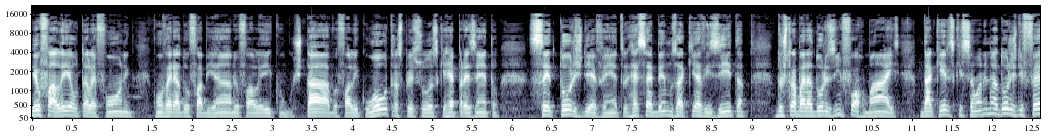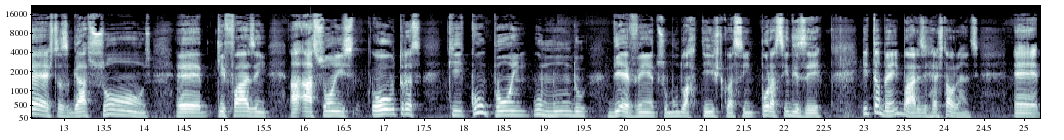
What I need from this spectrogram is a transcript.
Eu falei ao telefone com o vereador Fabiano, eu falei com o Gustavo, eu falei com outras pessoas que representam setores de eventos. Recebemos aqui a visita dos trabalhadores informais, daqueles que são animadores de festas, garçons, é, que fazem a, ações outras que compõem o mundo de eventos, o mundo artístico, assim, por assim dizer, e também bares e restaurantes. É,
